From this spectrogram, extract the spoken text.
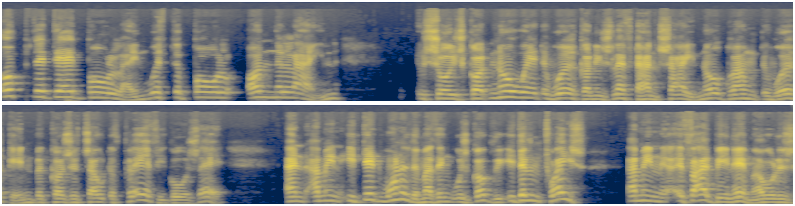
up the dead ball line with the ball on the line. So he's got nowhere to work on his left hand side, no ground to work in because it's out of play if he goes there. And I mean, he did one of them, I think, was Godfrey. He did them twice. I mean, if I'd been him, I would have,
